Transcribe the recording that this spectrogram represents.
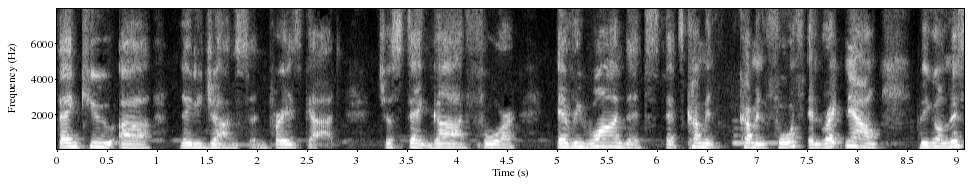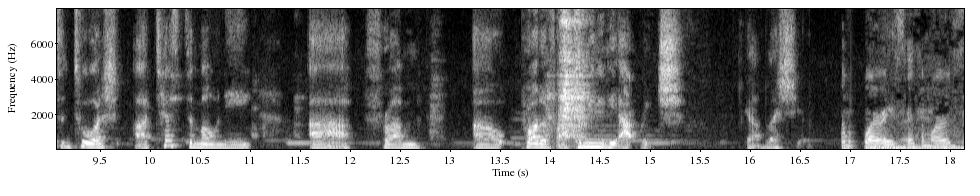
Thank you, uh, Lady Johnson. Praise God. Just thank God for everyone that's that's coming coming forth. And right now, we're gonna listen to a, a testimony uh, from uh, part of our community outreach. God bless you. Some Words, say some words.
